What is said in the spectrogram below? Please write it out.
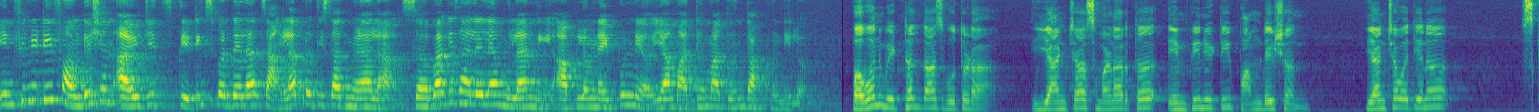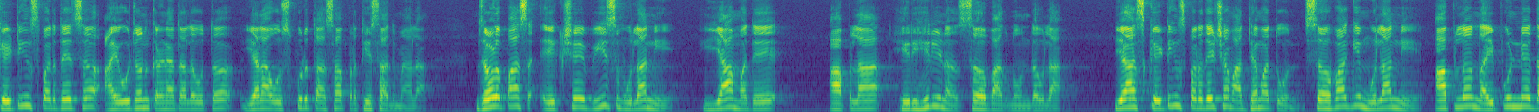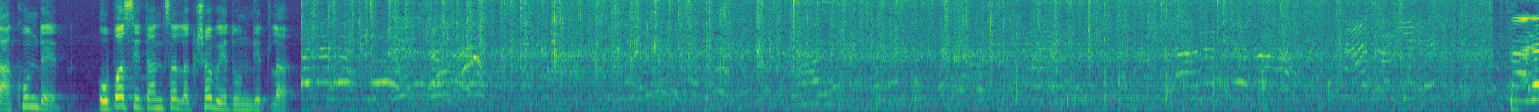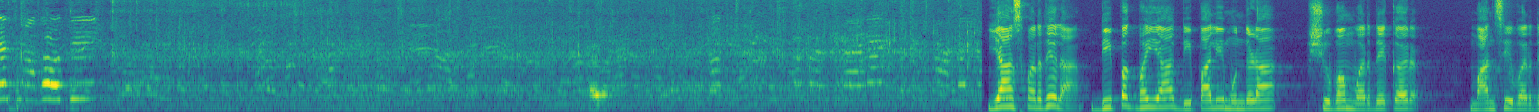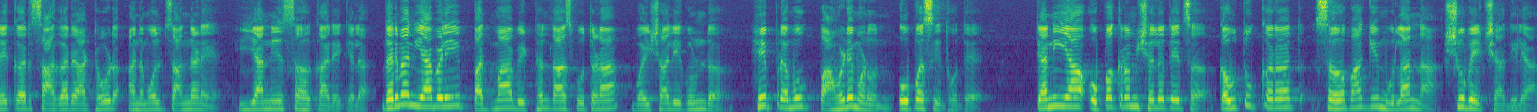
Infinity foundation आयोजित skating स्पर्धेला चांगला प्रतिसाद मिळाला सहभागी झालेल्या मुलांनी आपलं नैपुण्य या माध्यमातून दाखवून दिलं. पवन विठ्ठलदास भुतडा यांच्या स्मरणार्थ इन्फिनिटी फाउंडेशन यांच्या वतीनं स्केटिंग स्पर्धेचं आयोजन करण्यात आलं होतं. याला उत्स्फूर्त असा प्रतिसाद मिळाला. जवळपास एकशे वीस मुलांनी यामध्ये आपला हिरहिरीनं सहभाग नोंदवला. या स्केटिंग स्पर्धेच्या माध्यमातून सहभागी मुलांनी आपलं नैपुण्य दाखवून देत उपस्थितांचं लक्ष वेधून घेतलं. होती या स्पर्धेला दीपक भैया दीपाली मुंदडा शुभम वर्देकर मानसी वर्देकर सागर राठोड अनमोल चांदणे यांनी सहकार्य केलं. दरम्यान यावेळी पद्मा विठ्ठलदास पुतळा वैशाली गुंड हे प्रमुख पाहुणे म्हणून उपस्थित होते. त्यांनी या उपक्रमशीलतेचं कौतुक करत सहभागी मुलांना शुभेच्छा दिल्या.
